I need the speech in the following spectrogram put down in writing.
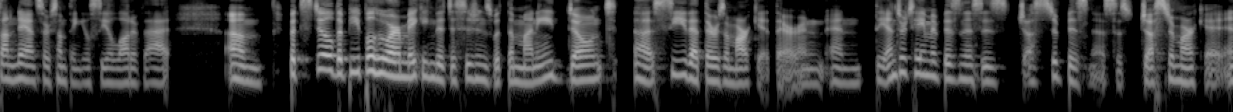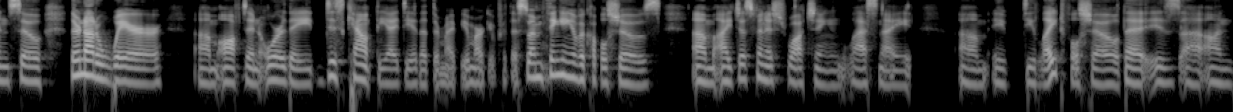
sundance or something you'll see a lot of that um, but still, the people who are making the decisions with the money don't uh, see that there's a market there, and and the entertainment business is just a business, it's just a market, and so they're not aware um, often, or they discount the idea that there might be a market for this. So I'm thinking of a couple shows. Um, I just finished watching last night um, a delightful show that is uh, on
